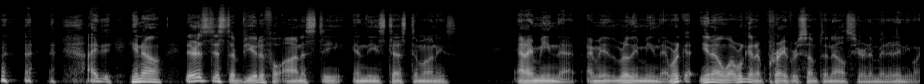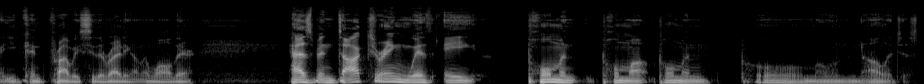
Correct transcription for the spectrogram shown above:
I, you know, there's just a beautiful honesty in these testimonies. And I mean that. I mean, really mean that. We're, you know what? We're going to pray for something else here in a minute anyway. You can probably see the writing on the wall there. Has been doctoring with a pulmon, pulmon, pulmon, pulmonologist.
